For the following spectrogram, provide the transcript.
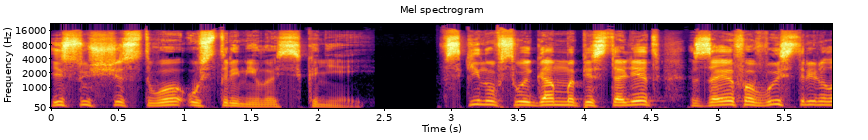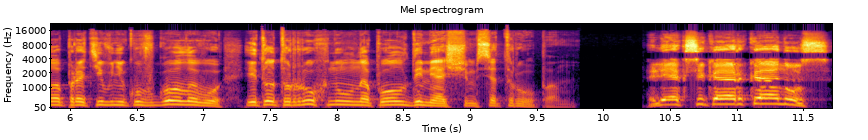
и существо устремилось к ней. Вскинув свой гамма-пистолет, Заэфа выстрелила противнику в голову, и тот рухнул на пол дымящимся трупом. «Лексика Арканус!»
